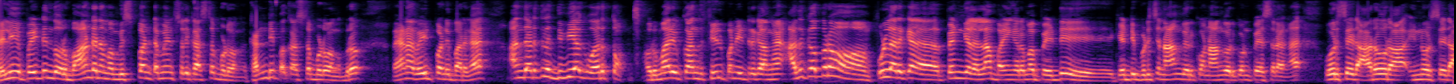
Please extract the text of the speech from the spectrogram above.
வெளியே போயிட்டு இந்த ஒரு பாண்டை நம்ம மிஸ் பண்ணிட்டோமேனு சொல்லி கஷ்டப்படுவாங்க. கண்டிப்பாக கஷ்டப்படுவாங்க ப்ரோ வேணா வெயிட் பண்ணி பாருங்க. அந்த இடத்துல திவ்யாவுக்கு வருத்தம். ஒரு மாதிரி உட்காந்து ஃபீல் பண்ணிட்டு இருக்காங்க. அதுக்கப்புறம் உள்ள இருக்க பெண்கள் எல்லாம் பயங்கரமா போயிட்டு கெட்டி பிடிச்சு நாங்க இருக்கோம் நாங்க இருக்கோம்னு பேசுறாங்க. ஒரு சைடு அரோரா இன்னொரு சைடு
